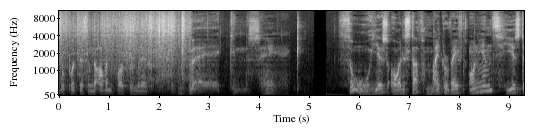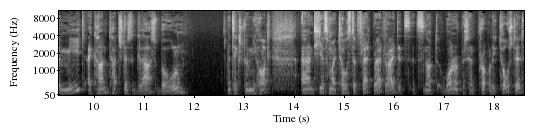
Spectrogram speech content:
we'll put this in the oven for a few minutes. Bang sec. So, here's all the stuff. Microwaved onions. Here's the meat. I can't touch this glass bowl. It's extremely hot. And here's my toasted flatbread, right? It's it's not 100% properly toasted,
